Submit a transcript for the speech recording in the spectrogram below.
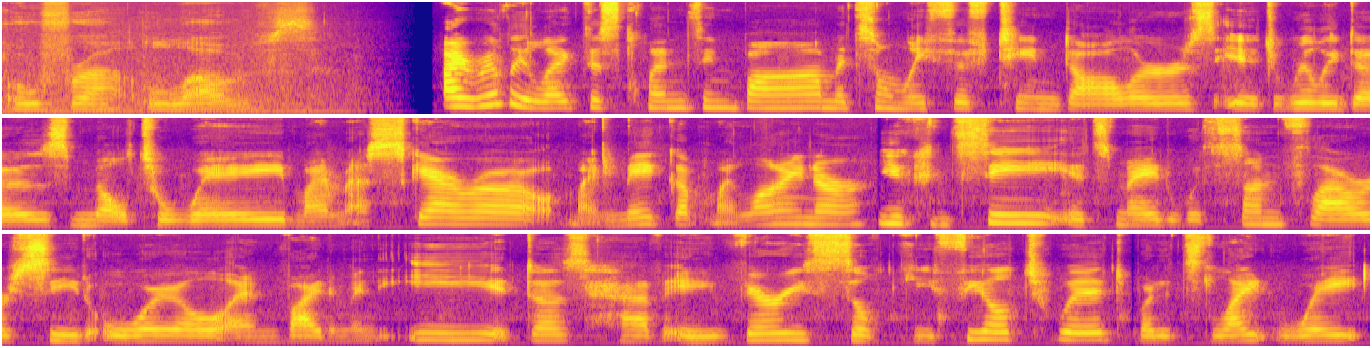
Ofra loves. I really like this cleansing balm. It's only $15. It really does melt away my mascara, my makeup, my liner. You can see it's made with sunflower seed oil and vitamin E. It does have a very silky feel to it, but it's lightweight,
